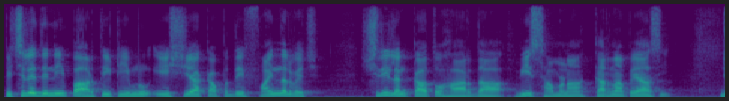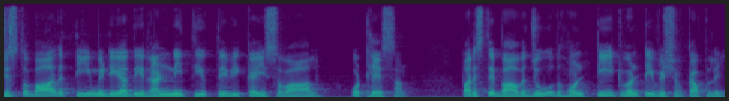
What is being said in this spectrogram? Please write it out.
ਪਿਛਲੇ ਦਿਨੀ ਭਾਰਤੀ ਟੀਮ ਨੂੰ ਏਸ਼ੀਆ ਕੱਪ ਦੇ ਫਾਈਨਲ ਵਿੱਚ ਸ਼੍ਰੀਲੰਕਾ ਤੋਂ ਹਾਰ ਦਾ ਵੀ ਸਾਹਮਣਾ ਕਰਨਾ ਪਿਆ ਸੀ, ਜਿਸ ਤੋਂ ਬਾਅਦ ਟੀਮ ਇੰਡੀਆ ਦੀ ਰਣਨੀਤੀ ਉੱਤੇ ਵੀ ਕਈ ਸਵਾਲ ਉੱਠੇ ਸਨ। ਪਰ ਇਸ ਦੇ ਬਾਵਜੂਦ ਹੁਣ T20 ਵਿਸ਼ਵ ਕੱਪ ਲਈ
